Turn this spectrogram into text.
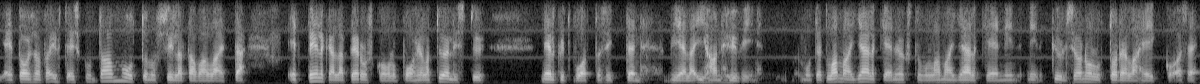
ja toisaalta yhteiskunta on muuttunut sillä tavalla, että, että pelkällä peruskoulupohjalla työllistyy 40 vuotta sitten vielä ihan hyvin. Mutta laman jälkeen, 90-luvun laman jälkeen, niin, niin kyllä se on ollut todella heikkoa se,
